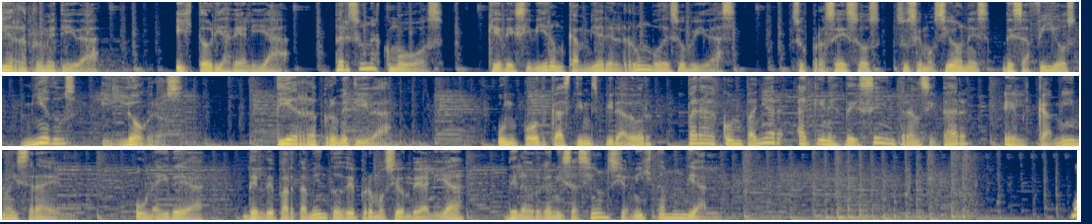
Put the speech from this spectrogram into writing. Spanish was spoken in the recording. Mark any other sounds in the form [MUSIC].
Tierra Prometida. Historias de Aliá. Personas como vos, que decidieron cambiar el rumbo de sus vidas. Sus procesos, sus emociones, desafíos, miedos y logros. Tierra Prometida. Un podcast inspirador para acompañar a quienes deseen transitar el camino a Israel. Una idea del Departamento de Promoción de Aliá de la Organización Sionista Mundial.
